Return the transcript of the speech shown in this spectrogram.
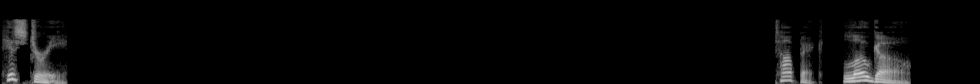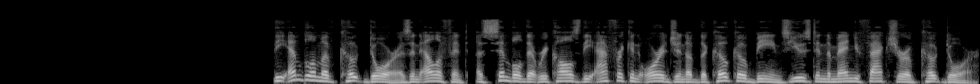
History Logo The emblem of Côte d'Or is an elephant, a symbol that recalls the African origin of the cocoa beans used in the manufacture of Côte d'Or.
